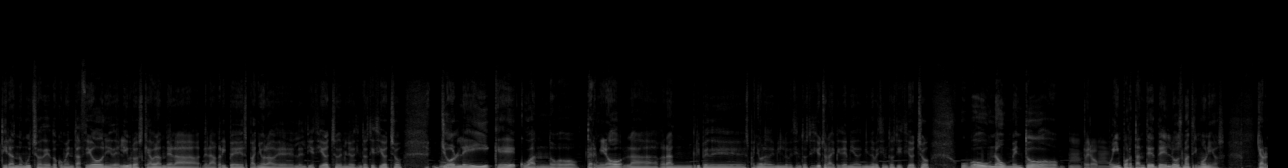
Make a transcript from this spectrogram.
tirando mucho de documentación y de libros que hablan de la, de la gripe española del, del 18, de 1918. Yo leí que cuando terminó la gran gripe de- española de 1918, la epidemia de 1918, hubo un aumento, mm, pero muy importante, de los matrimonios. Claro,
